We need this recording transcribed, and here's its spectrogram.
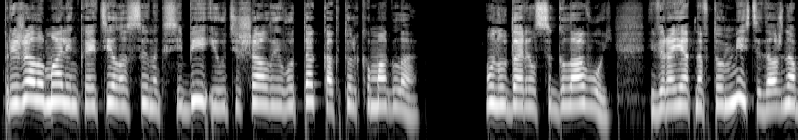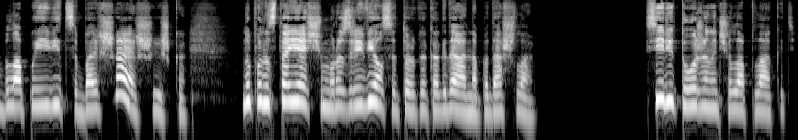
прижала маленькое тело сына к себе и утешала его так, как только могла. Он ударился головой, и, вероятно, в том месте должна была появиться большая шишка, но по-настоящему разревелся только когда она подошла. Сири тоже начала плакать.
